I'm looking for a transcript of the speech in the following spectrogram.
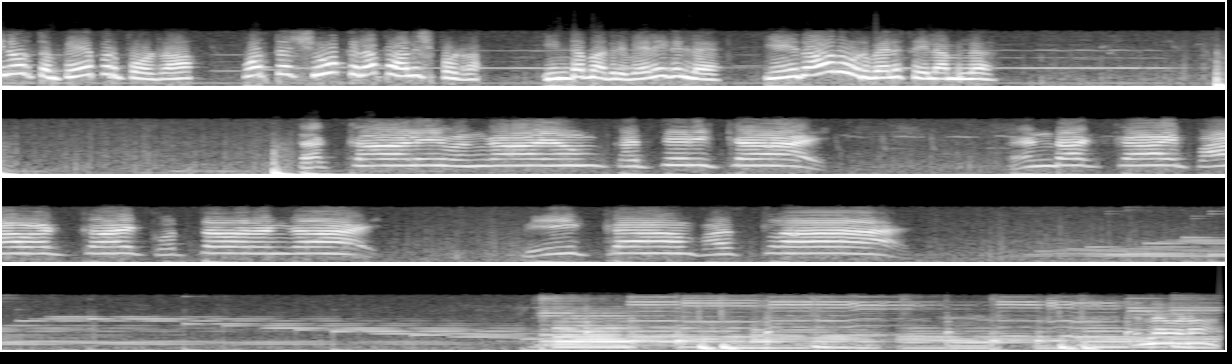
இன்னொருத்தன் பேப்பர் போடுறான். ஒருத்தன் ஷூக்கெல்லாம் பாலிஷ் போடுறான். இந்த மாதிரி வேலைகள்ல ஏதாவது ஒரு வேலை செய்யலாம்ல? தக்காளி வெங்காயம் கத்திரிக்காய் வெண்டைக்காய் பாவக்காய் கொத்தவரங்காய் வீக்கம் ஃபர்ஸ்ட் கிளாஸ் என்ன வேணும்?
